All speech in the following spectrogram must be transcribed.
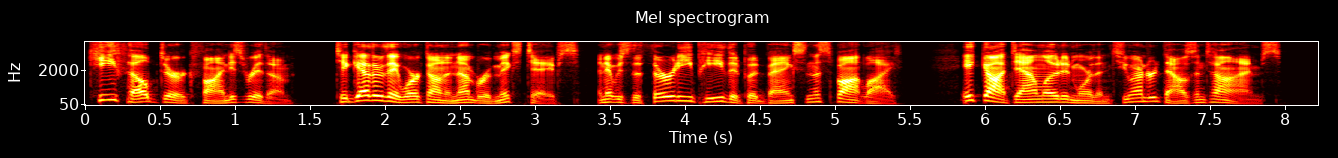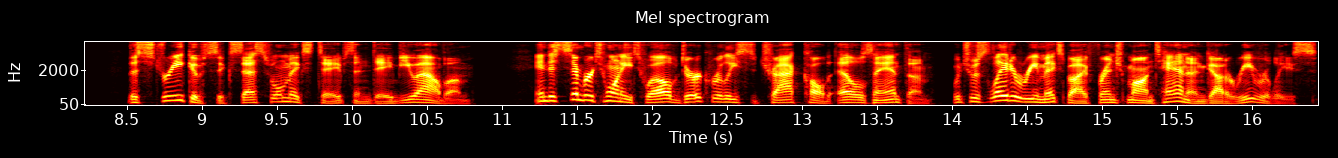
Keef helped Durk find his rhythm. Together, they worked on a number of mixtapes, and it was the third EP that put Banks in the spotlight. It got downloaded more than 200,000 times. The streak of successful mixtapes and debut album. In December 2012, Durk released a track called L's Anthem, which was later remixed by French Montana and got a re-release.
